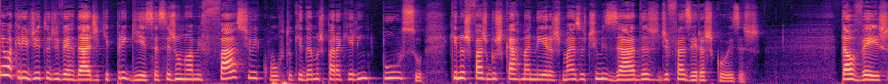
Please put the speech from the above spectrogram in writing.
Eu acredito de verdade que preguiça seja um nome fácil e curto que damos para aquele impulso que nos faz buscar maneiras mais otimizadas de fazer as coisas. Talvez,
